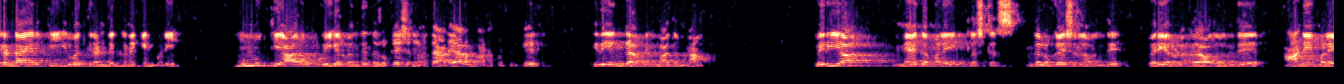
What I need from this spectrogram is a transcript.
இரண்டாயிரத்தி இருபத்தி ரெண்டு கணக்கின்படி முன்னூத்தி ஆறு புலிகள் வந்து இந்த லொகேஷன்ல வந்து அடையாளம் காணப்பட்டிருக்கு. இது எங்க அப்படின்னு பார்த்தோம்னா பெரியார் மேகமலை கிளஸ்டர்ஸ் இந்த லொகேஷன்ல வந்து பெரிய அளவில் அதாவது வந்து ஆனைமலை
